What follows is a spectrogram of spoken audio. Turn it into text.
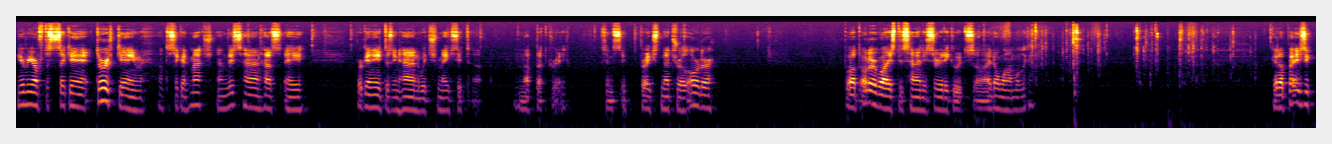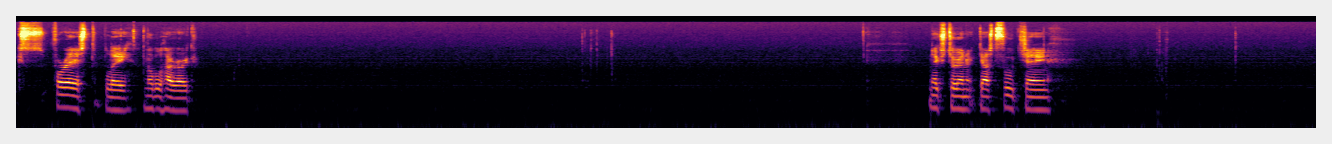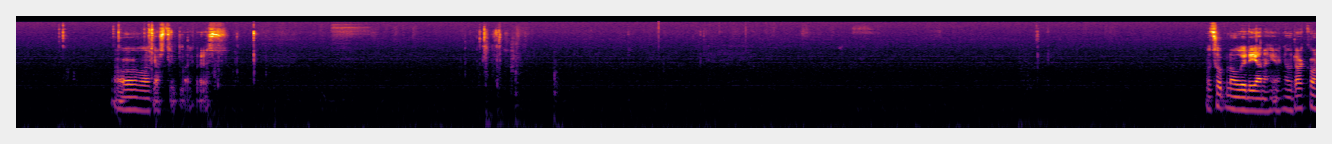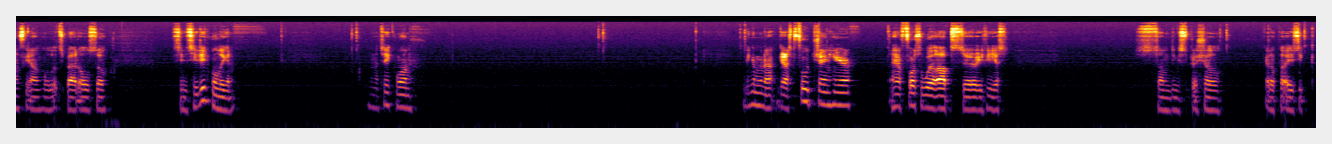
Here we are for the second, third game of the second match, and this hand has a Progenitus in hand, which makes it uh, not that great, since it breaks natural order. But otherwise, this hand is really good, so I don't want to mulligan. Get a basics forest play, noble hierarch. Next turn, cast food chain. Oh, or I'll cast it like this. Let's hope no Liliana here. No Dark Confidant, well that's bad also. Since he did mulligan. I'm gonna take one. I think I'm gonna cast food chain here. I have force of will up, so if he has something special, got a basic.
